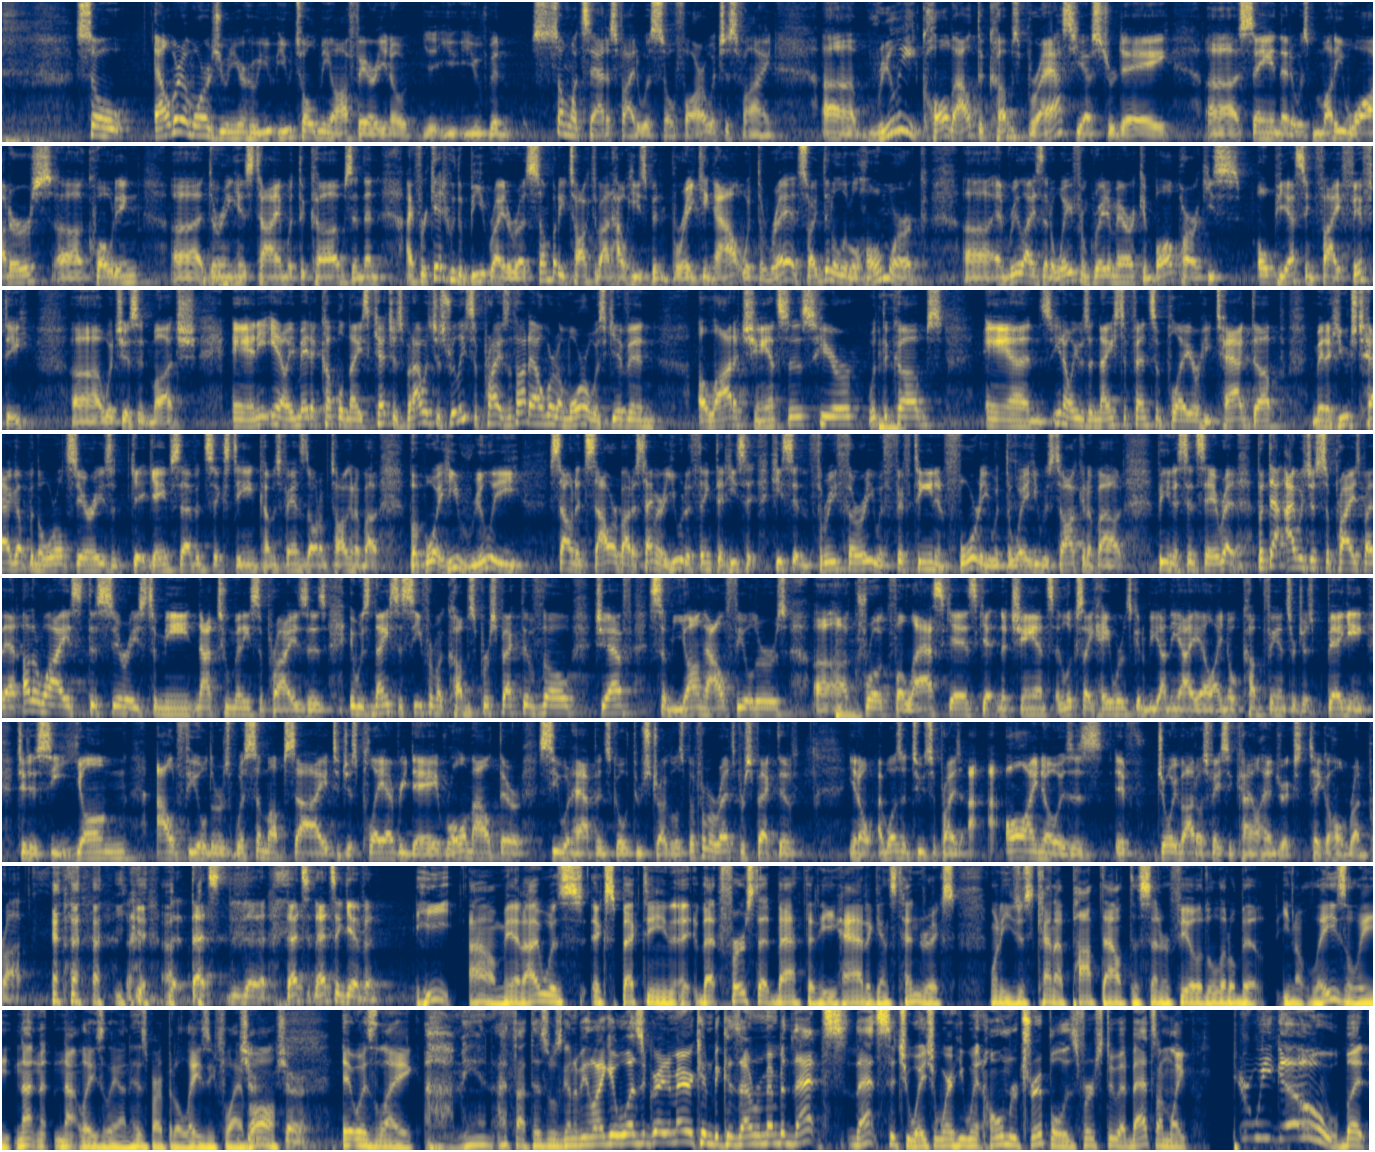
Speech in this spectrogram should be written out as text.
So Albert Almora Jr., who you, you told me off air, you know, you, you've been somewhat satisfied with so far, which is fine. Uh, really called out the Cubs brass yesterday uh, saying that it was muddy waters, uh, quoting uh, during his time with the Cubs. And then I forget who the beat writer is. Somebody talked about how he's been breaking out with the Reds. So I did a little homework uh, and realized that away from Great American Ballpark, he's OPSing 550, uh, which isn't much. And he, you know, he made a couple nice catches, but I was just really surprised. I thought Albert Almora was given a lot of chances here with the mm-hmm. Cubs. And, you know, he was a nice defensive player. He tagged up, made a huge tag up in the World Series, game 7, 16. Cubs fans know what I'm talking about. But boy, he really sounded sour about his time here. You would have think that he's he's sitting 330 with 15 and 40 with the way he was talking about being a Cincinnati Red. But that I was just surprised by that. Otherwise, this series to me, not too many surprises. It was nice to see from a Cubs perspective, though, Jeff, some young outfielders, uh, uh. Crook, Velazquez getting a chance. It looks like Hayward's going to be on the IL. I know Cub fans are just begging to just see young outfielders with some upside to just play every day, roll them out there, see what happens, go through struggles. But from a Reds perspective, you know, I wasn't too surprised. I, I, all I know is, is if Joey Votto's facing Kyle Hendricks, take a home run prop. that's the, that's that's a given he oh man i was expecting uh, that first at bat that he had against hendricks when he just kind of popped out the center field a little bit you know lazily not not lazily on his part but a lazy fly sure, ball. sure. It was like oh man i thought this was going to be like it was a great american because i remember that that situation where he went homer triple his first two at bats. I'm like here we go. But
